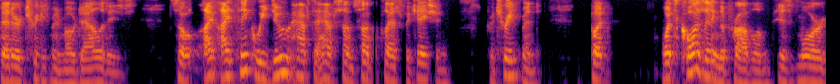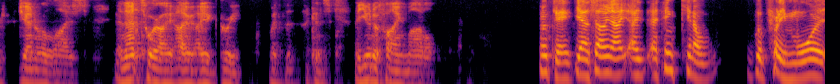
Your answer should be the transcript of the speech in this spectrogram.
better treatment modalities. So I, I think we do have to have some subclassification for treatment, but what's causing the problem is more generalized, and that's where I, I, I agree with the, the, a unifying model. Okay, yeah. So I mean, I I think you know we're pretty more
